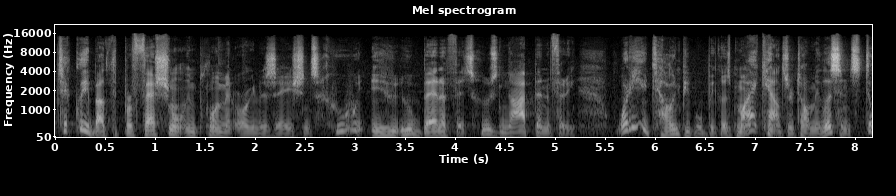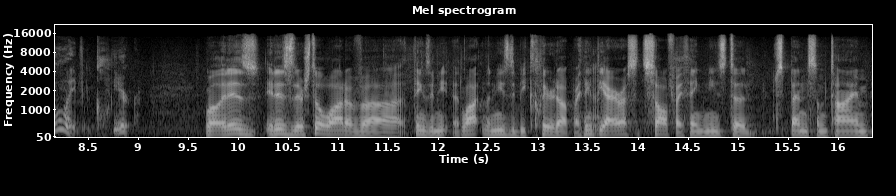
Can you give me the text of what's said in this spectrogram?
particularly about the professional employment organizations. Who, who benefits, who's not benefiting? What are you telling people? Because my accounts are telling me, listen, it's still not even clear. Well, it is. It is. There's still a lot of uh, things that need, a lot that needs to be cleared up. I think yeah. the IRS itself, I think, needs to spend some time.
